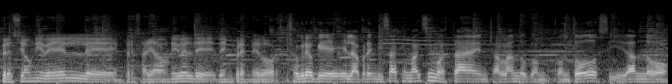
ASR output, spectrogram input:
pero sí a un nivel eh, empresarial, a un nivel de, de, emprendedor. Yo creo que el aprendizaje máximo está en charlando con, todos y dando,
